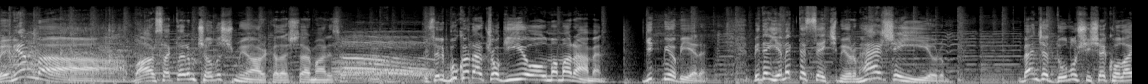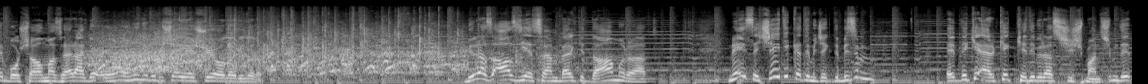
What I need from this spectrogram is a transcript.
Benim aa, bağırsaklarım çalışmıyor arkadaşlar maalesef. Üstelik bu kadar çok yiyor olmama rağmen. Gitmiyor bir yere. Bir de yemek de seçmiyorum. Her şeyi yiyorum. Bence dolu şişe kolay boşalmaz. Herhalde onun gibi bir şey yaşıyor olabilirim. Biraz az yesem belki daha mı rahat? Neyse şey dikkatimi çekti. Bizim evdeki erkek kedi biraz şişman. Şimdi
